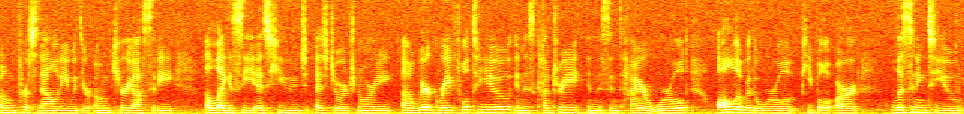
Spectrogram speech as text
own personality with your own curiosity a legacy as huge as George Noory. Uh, we're grateful to you in this country, in this entire world, all over the world. People are listening to you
